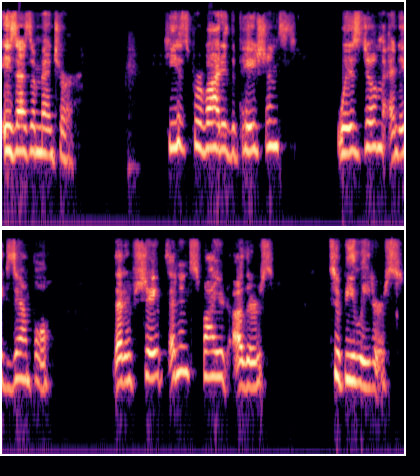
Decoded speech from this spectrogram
is as a mentor. He has provided the patience, wisdom, and example that have shaped and inspired others to be leaders.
